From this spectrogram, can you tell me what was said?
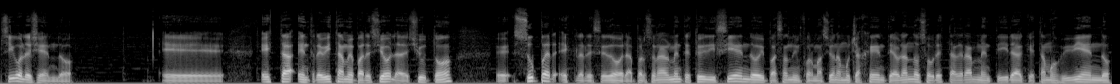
Sigo leyendo. Esta entrevista me pareció, la de Yuto, eh, súper esclarecedora. Personalmente estoy diciendo y pasando información a mucha gente, hablando sobre esta gran mentira que estamos viviendo.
